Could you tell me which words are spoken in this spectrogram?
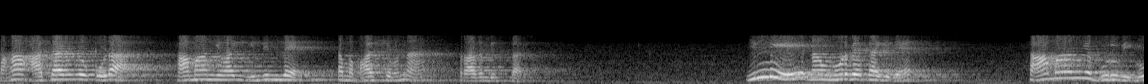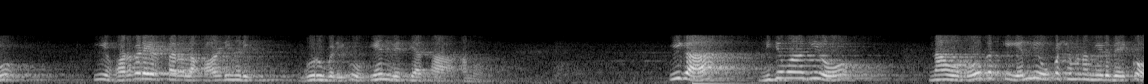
ಮಹಾ ಆಚಾರ್ಯರು ಕೂಡ ಸಾಮಾನ್ಯವಾಗಿ ಇಲ್ಲಿಂದಲೇ ತಮ್ಮ ಭಾಷ್ಯವನ್ನ ಪ್ರಾರಂಭಿಸ್ತಾರೆ. ಇಲ್ಲಿ ನಾವು ನೋಡಬೇಕಾಗಿದೆ, ಸಾಮಾನ್ಯ ಗುರುವಿಗೂ, ಈ ಹೊರಗಡೆ ಇರ್ತಾರಲ್ಲ ಆರ್ಡಿನರಿ ಗುರುಗಳಿಗೂ ಏನು ವ್ಯತ್ಯಾಸ ಅನ್ನೋದು. ಈಗ ನಿಜವಾಗಿಯೂ ನಾವು ರೋಗಕ್ಕೆ ಎಲ್ಲಿ ಉಪಶಮನ ನೀಡಬೇಕೋ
